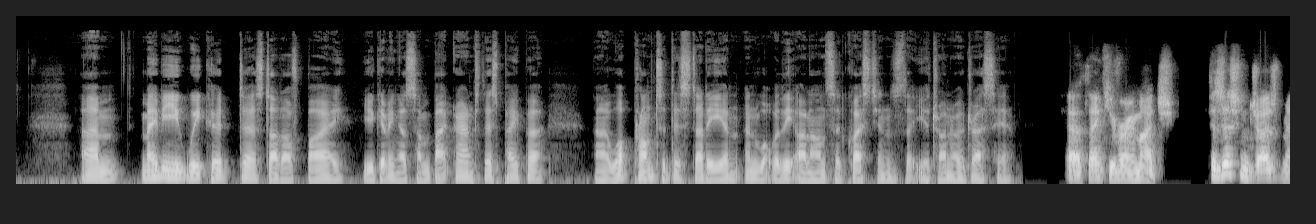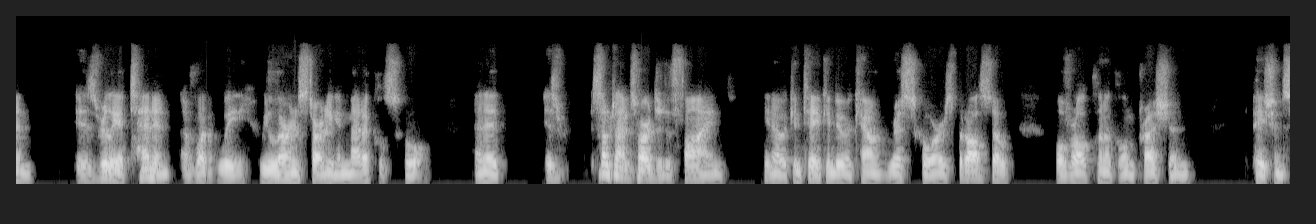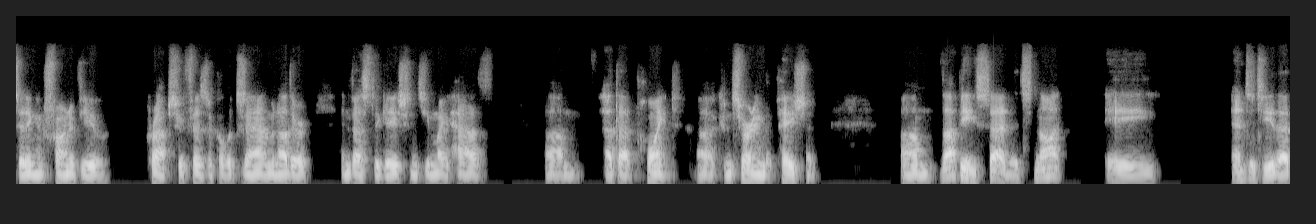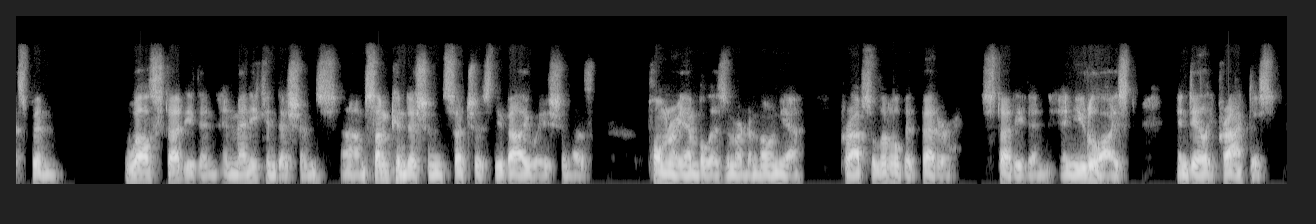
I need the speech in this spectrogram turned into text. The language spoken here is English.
Um, maybe we could uh, start off by you giving us some background to this paper. Uh, what prompted this study and, and what were the unanswered questions that you're trying to address here? Yeah, thank you very much. Physician judgment is really a tenet of what we, we learn starting in medical school. And it is sometimes hard to define. You know, it can take into account risk scores, but also overall clinical impression, patient sitting in front of you, perhaps your physical exam, and other investigations you might have um, at that point uh, concerning the patient. Um, that being said, it's not a entity that's been well studied in, in many conditions. Um, some conditions, such as the evaluation of pulmonary embolism or pneumonia, perhaps a little bit better studied and, and utilized in daily practice.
